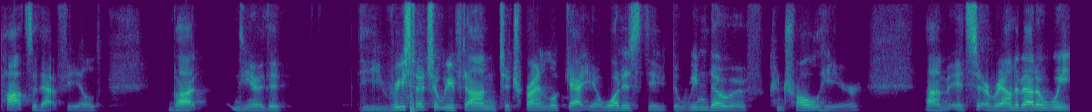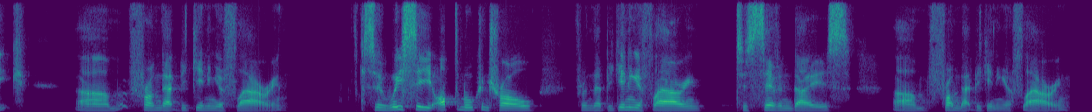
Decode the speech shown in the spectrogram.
parts of that field. But you know, the the research that we've done to try and look at, you know, what is the the window of control here? Um, it's around about a week um, from that beginning of flowering. So we see optimal control from that beginning of flowering to seven days um, from that beginning of flowering.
